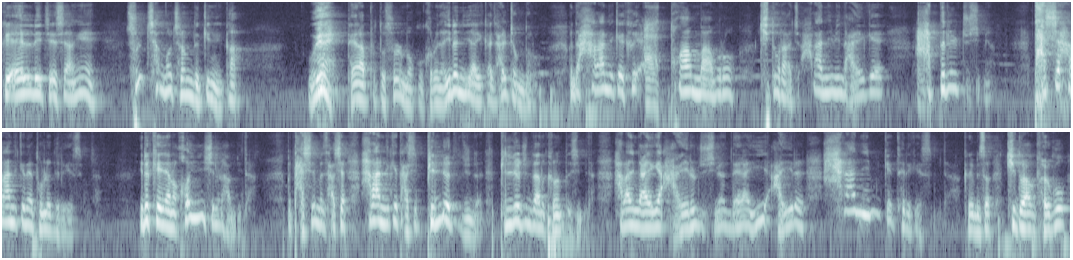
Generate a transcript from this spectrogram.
그 엘리 제사장이 술 취한 것처럼 느끼니까 왜 대낮부터 술을 먹고 그러냐 이런 이야기까지 할 정도로. 근데 하나님께 그 애통한 마음으로 기도를 하죠. 하나님이 나에게 아들을 주시면 다시 하나님께 내 돌려드리겠습니다. 이렇게 그냥 헌신을 합니다. 다시는 사실 하나님께 다시 빌려준다, 빌려준다는 그런 뜻입니다. 하나님 나에게 아이를 주시면 내가 이 아이를 하나님께 드리겠습니다. 그러면서 기도하고 결국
